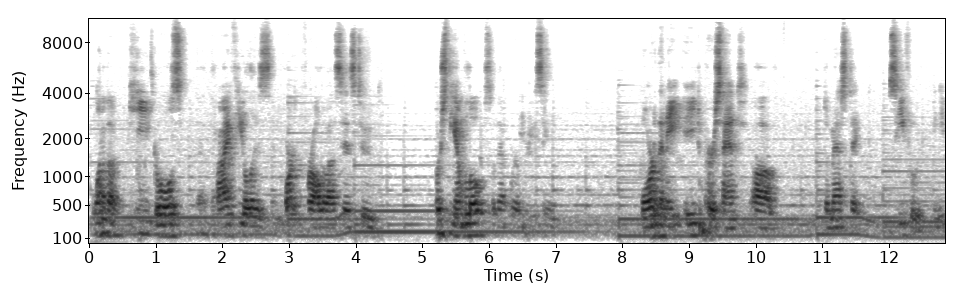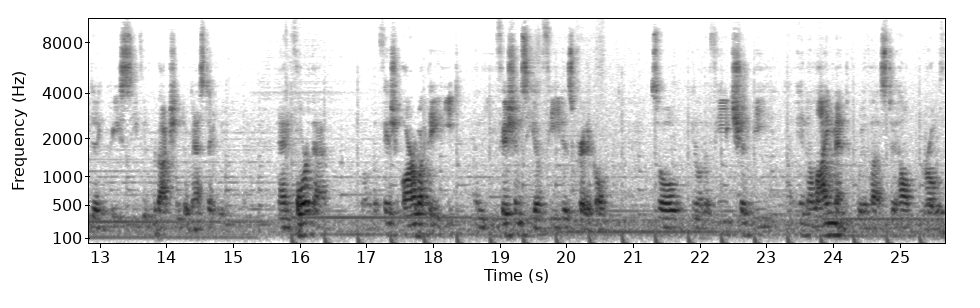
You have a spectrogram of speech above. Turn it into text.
One of the key goals that I feel is important for all of us is to push the envelope so that we're increasing more than 8% of domestic seafood. We need to increase seafood production domestically. And for that, fish are what they eat, and the efficiency of feed is critical. So, you know, the feed should be in alignment with us to help growth,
